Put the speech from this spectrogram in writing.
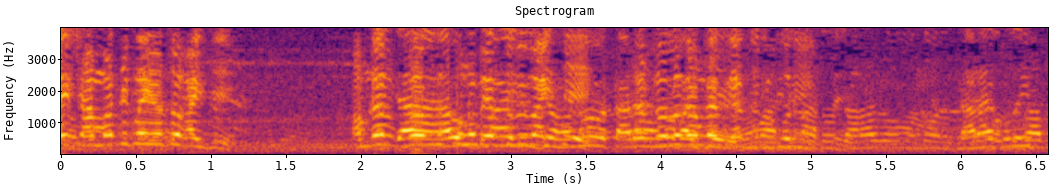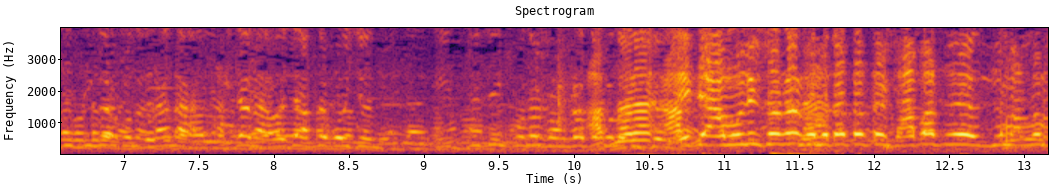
এই সাংবাদিক ভাইও তো খাইছে। আমরা কোনো ব্যক্তি পাইছে। তারা লোক আমরা বেদবি করি তারা কোনো ইফটিজিং এর কোনো না না এটা না ওই যে আপনি কইছেন ইফটিজিং কোনো সংক্রান্ত কোনো আপনারা- বিষয় না। এই যে আমলি সরকার ক্ষমতা তাতে সাবাত মারলাম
